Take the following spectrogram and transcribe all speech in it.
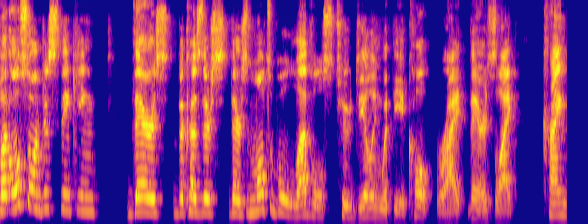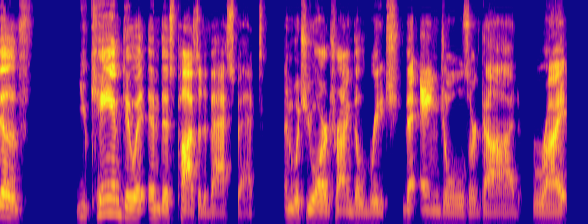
But also I'm just thinking there's because there's there's multiple levels to dealing with the occult, right? There's like kind of you can do it in this positive aspect in which you are trying to reach the angels or God, right?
